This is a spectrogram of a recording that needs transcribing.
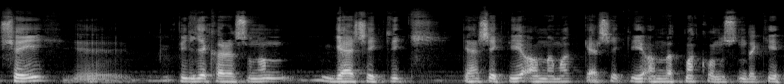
şey e, Bilge Karasu'nun gerçeklik, gerçekliği anlamak, gerçekliği anlatmak konusundaki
